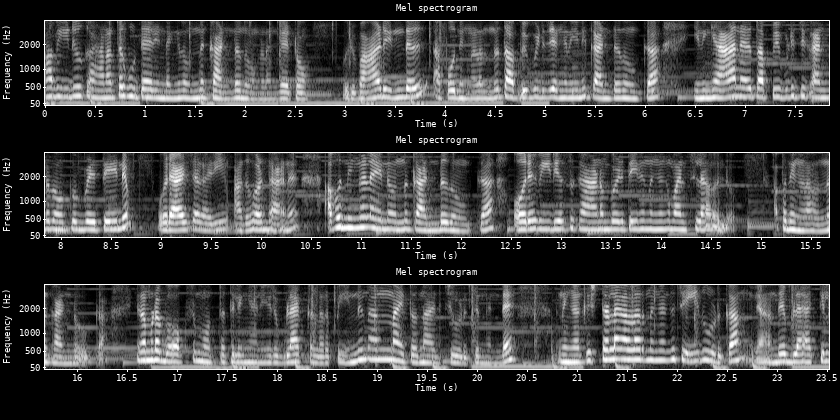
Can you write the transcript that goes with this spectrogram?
ആ വീഡിയോ കാണാത്ത കൂട്ടുകാരുണ്ടെങ്കിൽ ഒന്ന് കണ്ടു നോക്കണം കേട്ടോ. ഒരുപാടുണ്ട്. അപ്പോൾ നിങ്ങളൊന്ന് തപ്പി പിടിച്ച് എങ്ങനെയും കണ്ടു നോക്കുക. ഇനി ഞാൻ തപ്പി പിടിച്ച് കണ്ടു നോക്കുമ്പോഴത്തേനും ഒരാഴ്ച കഴിയും. അതുകൊണ്ടാണ്. അപ്പോൾ നിങ്ങൾ എന്നെ ഒന്ന് കണ്ടു നോക്കുക. ഓരോ വീഡിയോസ് കാണുമ്പോഴത്തേനും നിങ്ങൾക്ക് മനസ്സിലാവുമല്ലോ അപ്പോൾ നിങ്ങൾ അതൊന്ന് കണ്ടു നോക്കുക. നമ്മുടെ ബോക്സ് മൊത്തത്തിൽ ഞാൻ ഈ ഒരു ബ്ലാക്ക് കളർ പെയിന്റ് നന്നായിട്ടൊന്ന് അടിച്ചു കൊടുക്കുന്നുണ്ട്. നിങ്ങൾക്ക് ഇഷ്ടമുള്ള കളർ നിങ്ങൾക്ക് ചെയ്തു കൊടുക്കാം. ഞാൻ ബ്ലാക്കിൽ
